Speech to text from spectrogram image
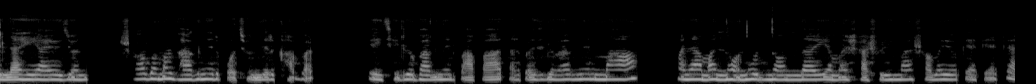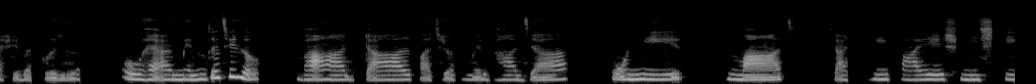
এলাহি আয়োজন, সব আমার ভাগ্নের পছন্দের খাবার। এই ছিল ভাগ্নের পাপা, তারপরে ছিল ভাগ্নের মা মানে আমার ননদ, নন্দাই, আমার শাশুড়ি মা, সবাই ওকে একে একে আশীর্বাদ করে দিল। ও হ্যাঁ আর মেনুতে ছিল ভাত, ডাল, পাঁচ রকমের ভাজা, পনির, মাছ, চাটনি, পায়েস, মিষ্টি,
